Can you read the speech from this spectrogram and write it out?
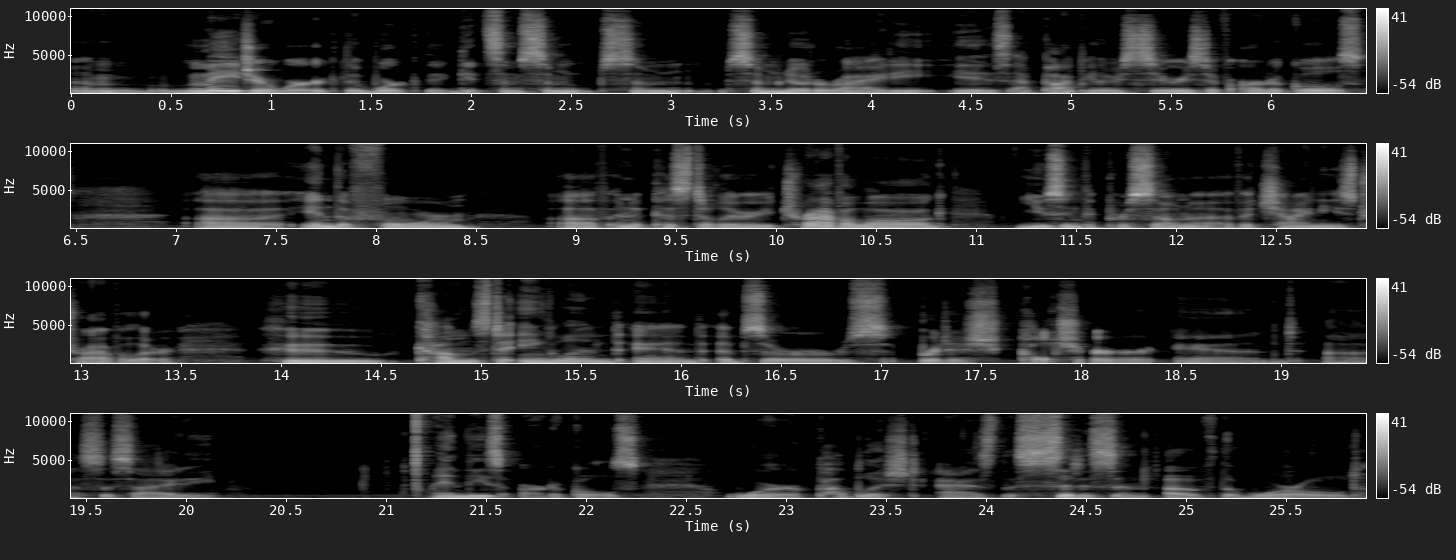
um, major work, the work that gets him some some some notoriety, is a popular series of articles uh, in the form of an epistolary travelogue using the persona of a Chinese traveler who comes to England and observes British culture and uh, society. And these articles were published as the citizen of the world.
